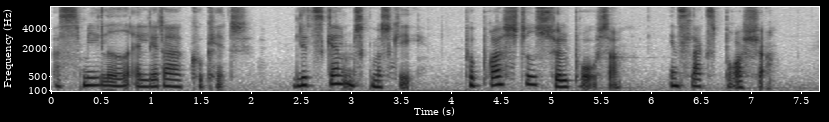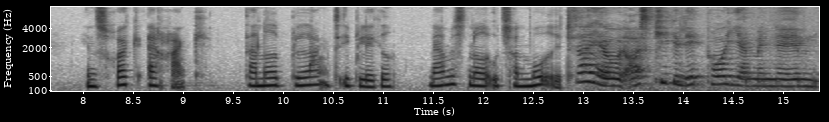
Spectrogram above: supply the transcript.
og smilet er lettere koket. Lidt skælmsk måske. På brystet sølvbroser. En slags broscher. Hendes ryg er rank. Der er noget blankt i blikket. Nærmest noget utålmodigt. Så har jeg jo også kigget lidt på, jamen øh,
